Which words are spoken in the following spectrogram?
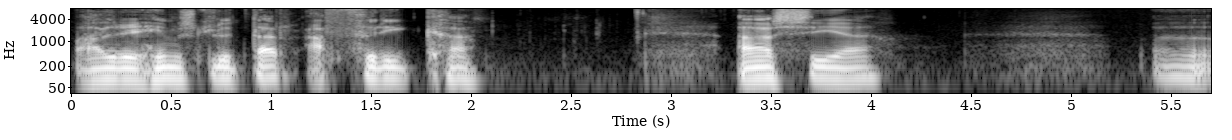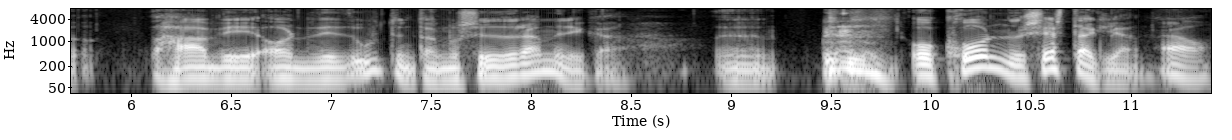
aðrir heimslutar Afríka Asia hafi orðið út undan og Suður Amerika um, og konur sérstaklega. Já.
